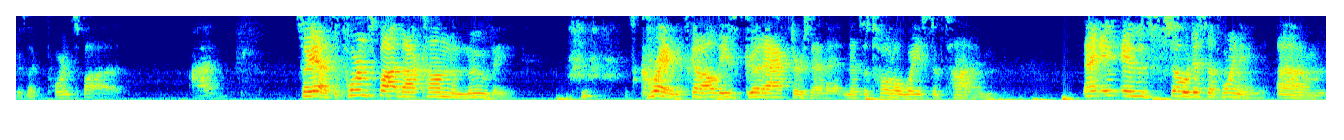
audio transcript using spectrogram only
it was like Porn Spot. I, So yeah, it's pornspot.com the movie. It's great. It's got all these good actors in it, and it's a total waste of time. It, it was so disappointing. Um,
